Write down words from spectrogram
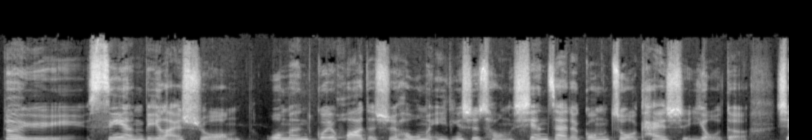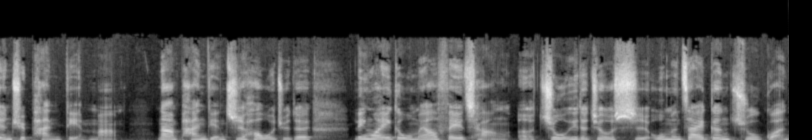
对于 CMB 来说。我们规划的时候，我们一定是从现在的工作开始有的，先去盘点嘛。那盘点之后，我觉得另外一个我们要非常呃注意的就是，我们在跟主管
